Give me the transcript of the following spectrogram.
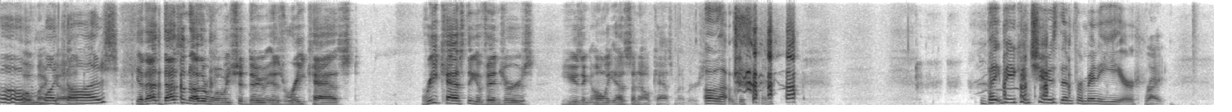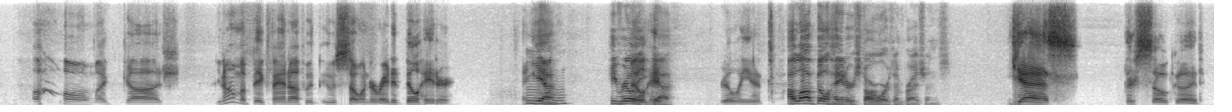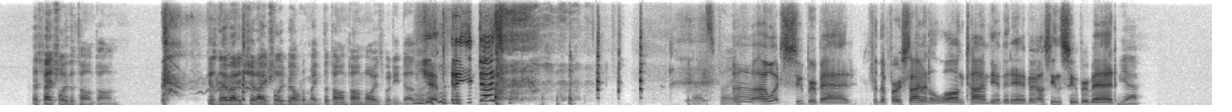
Oh my my, God. gosh. Yeah, that that's another one we should do is recast recast the Avengers using only SNL cast members. Oh, that would be fun. but but you can choose them from any year. Right. oh my gosh. You know who I'm a big fan of who who's so underrated? Bill Hader. Mm-hmm. Yeah. He really Bill Hader. yeah. Brilliant. I love Bill Hader's Star Wars impressions, Yes. They're so good. especially the Tauntaun. Because nobody should actually be able to make the Tauntaun noise, but he does. it. Yeah, but he does. That's funny. Uh, I watched Super Bad for the first time in a long time the other day. Have you all seen Super Bad? Yeah.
